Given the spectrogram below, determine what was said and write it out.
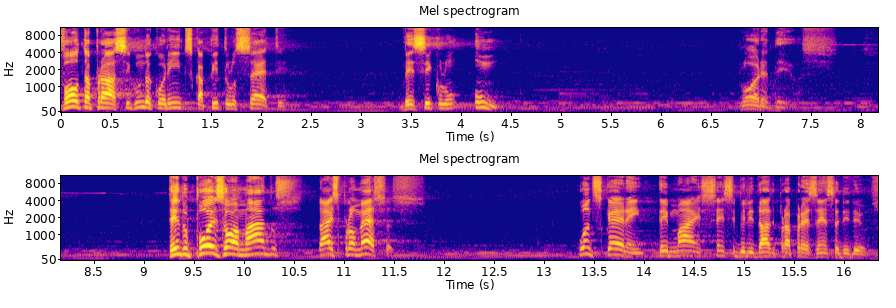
Volta para 2 Coríntios capítulo 7, versículo 1. Glória a Deus. Tendo, pois, ó amados, tais promessas, Quantos querem ter mais sensibilidade para a presença de Deus?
